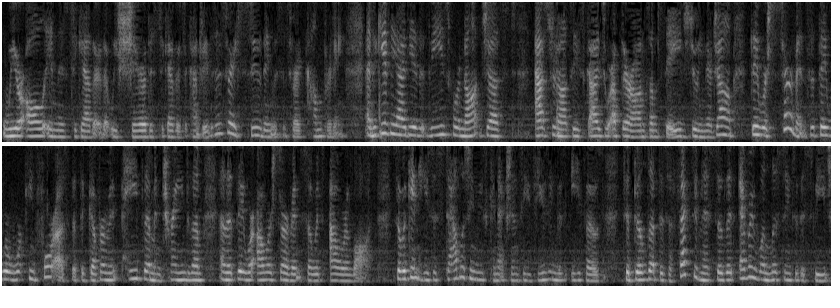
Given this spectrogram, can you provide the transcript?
we are we're all in this together, that we share this together as a country. This is very soothing, this is very comforting. And to give the idea that these were not just astronauts, these guys who were up there on some stage doing their job, they were servants, that they were working for us, that the government paid them and trained them, and that they were our servants, so it's our loss. So again, he's establishing these connections, he's using this ethos to build up this effectiveness so that everyone listening to the speech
